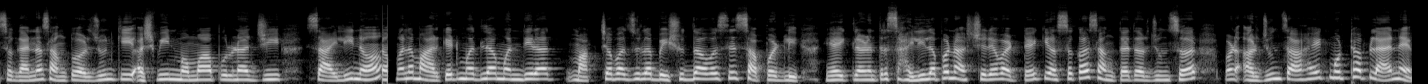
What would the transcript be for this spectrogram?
सगळ्यांना सांगतो अर्जुन की अश्विन ममा पूर्णाजी सायलीनं मला मार्केटमधल्या मंदिरात मागच्या बाजूला बेशुद्ध अवस्थेत सापडली. हे ऐकल्यानंतर सायलीला पण आश्चर्य वाटतंय की असं का सांगतायत अर्जुन सर? पण अर्जुनचा हा एक मोठा प्लॅन आहे.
